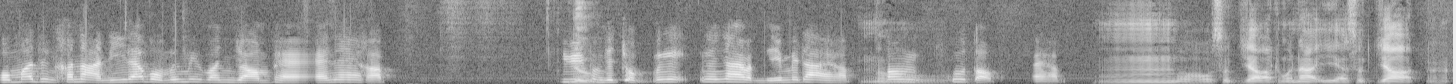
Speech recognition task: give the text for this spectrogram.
ผมมาถึงขนาดนี้แล้วผมไม่มีวันยอมแพ้แน่ครับ ชีวิตดู ผมจะจบไม่ง่าย ๆ แบบนี้ไม่ได้ครับโอ้โหต้องสู้ต่อไปครับ อืมโอ้โหสุดยอด หัวหน้าเอียสุดยอดนะฮะ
